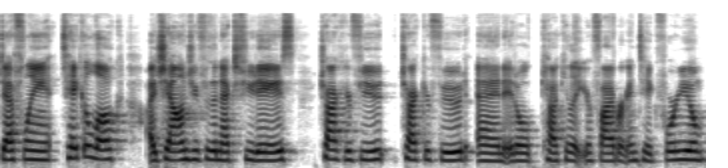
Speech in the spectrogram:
definitely take a look. I challenge you for the next few days track your food, track your food, and it'll calculate your fiber intake for you.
